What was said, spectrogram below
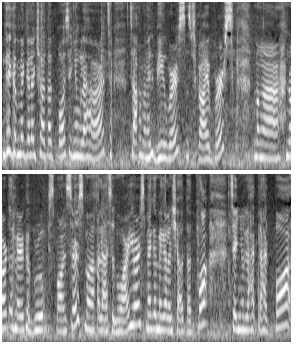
mega, mega, lang shoutout po sa inyong lahat, sa, aking mga viewers, subscribers, mga North America Group sponsors, mga Kalasan Warriors, mega mega lang shoutout po sa inyong lahat-lahat po.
